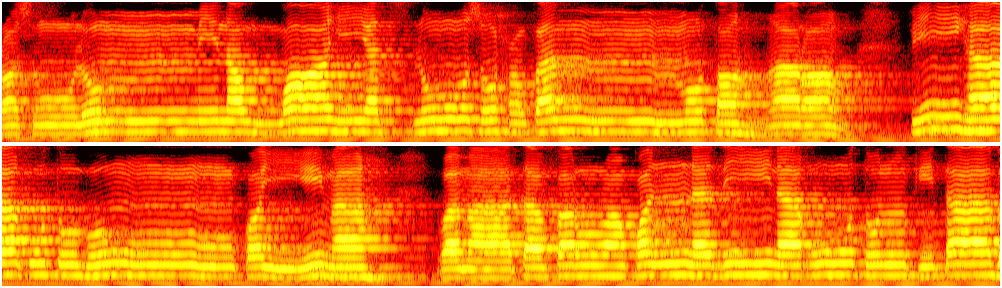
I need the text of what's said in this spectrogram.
رسول من الله يتلو صحفا مطهرة فيها كتب قيمة. وما تفرق الذين أوتوا الكتاب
